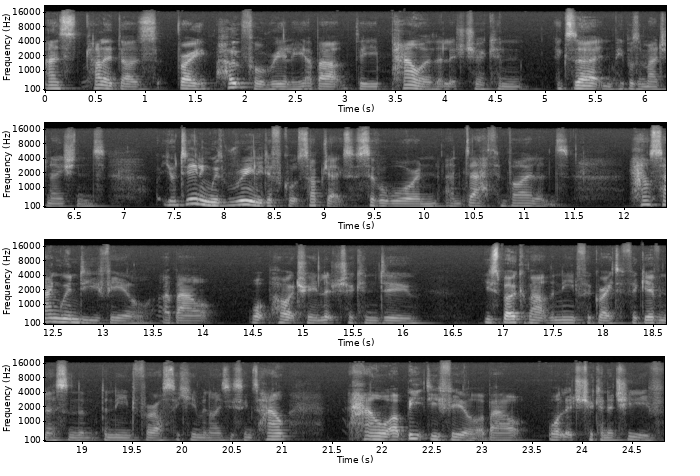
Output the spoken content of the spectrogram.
as Khaled does, very hopeful, really, about the power that literature can exert in people's imaginations. You're dealing with really difficult subjects of civil war and, and death and violence. How sanguine do you feel about what poetry and literature can do. You spoke about the need for greater forgiveness and the, the need for us to humanize these things. How how upbeat do you feel about what literature can achieve?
